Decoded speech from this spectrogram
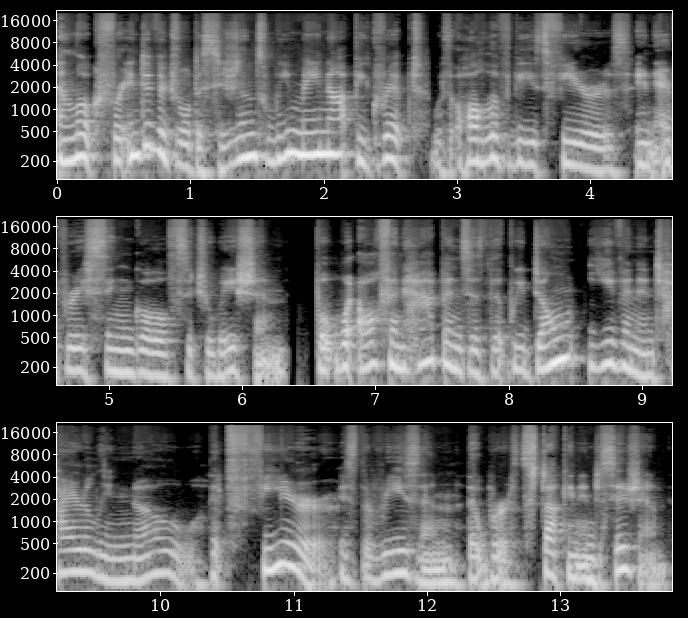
And look, for individual decisions, we may not be gripped with all of these fears in every single situation. But what often happens is that we don't even entirely know that fear is the reason that we're stuck in indecision.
